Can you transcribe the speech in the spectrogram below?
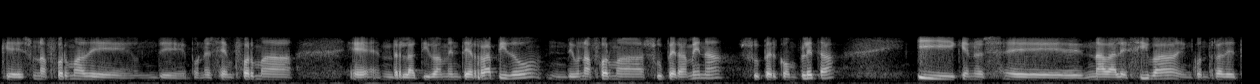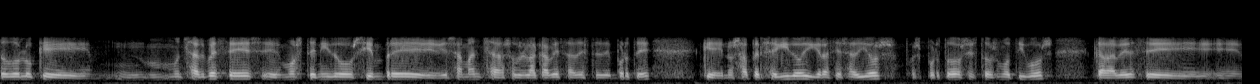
que es una forma de, ponerse en forma eh, relativamente rápido, de una forma súper amena, súper completa y que no es eh, nada lesiva en contra de todo lo que mm, muchas veces hemos tenido siempre esa mancha sobre la cabeza de este deporte que nos ha perseguido y gracias a Dios pues por todos estos motivos cada vez eh,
